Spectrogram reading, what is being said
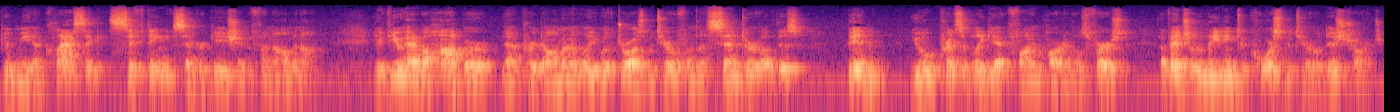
give me a classic sifting segregation phenomenon. If you have a hopper that predominantly withdraws material from the center of this bin, you will principally get fine particles first, eventually leading to coarse material discharge.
